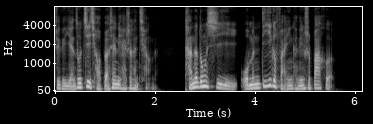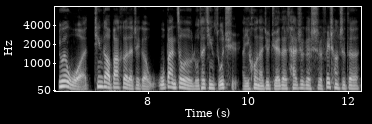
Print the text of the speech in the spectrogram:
这个演奏技巧表现力还是很强的。弹的东西，我们第一个反应肯定是巴赫，因为我听到巴赫的这个无伴奏鲁特琴组曲以后呢，就觉得他这个是非常值得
